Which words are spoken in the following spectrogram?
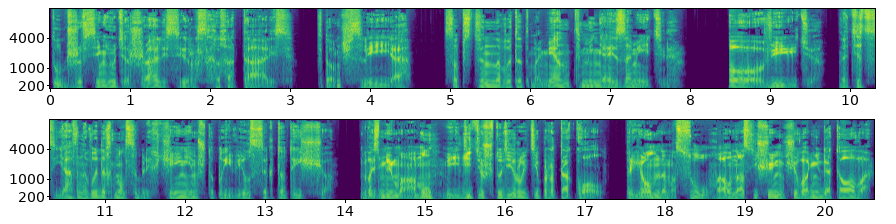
Тут же все не удержались и расхохотались, в том числе и я. Собственно, в этот момент меня и заметили. «О, Витя!» Отец явно выдохнул с облегчением, что появился кто-то еще. «Возьми маму идите штудируйте протокол. Прием на носу, а у нас еще ничего не готово».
